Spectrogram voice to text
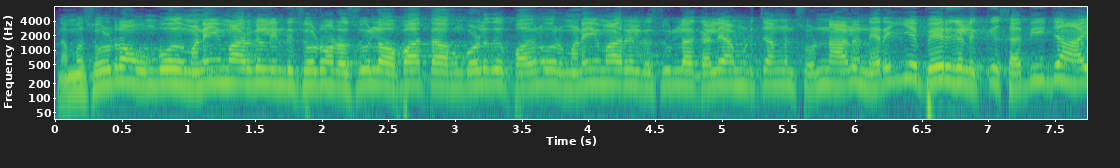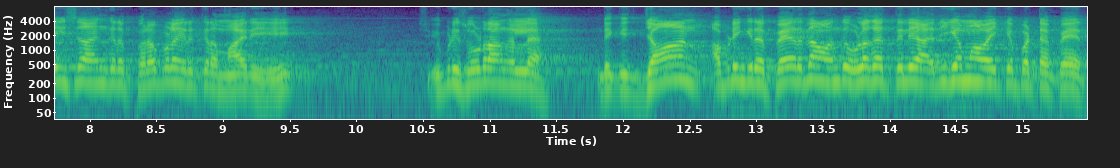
நம்ம சொல்கிறோம் ஒம்பது மனைவிமார்கள் என்று சொல்கிறோம் ரசூல்லா வபாத்தாகும் பொழுது பதினோரு மனைவிமார்கள் ரசூல்லா கல்யாணம் முடிச்சாங்கன்னு சொன்னாலும் நிறைய பேர்களுக்கு ஹதீஜா ஆயிஷாங்கிற பிரபலம் இருக்கிற மாதிரி இப்படி சொல்கிறாங்கல்ல இன்றைக்கி ஜான் அப்படிங்கிற பேர் தான் வந்து உலகத்திலே அதிகமாக வைக்கப்பட்ட பேர்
